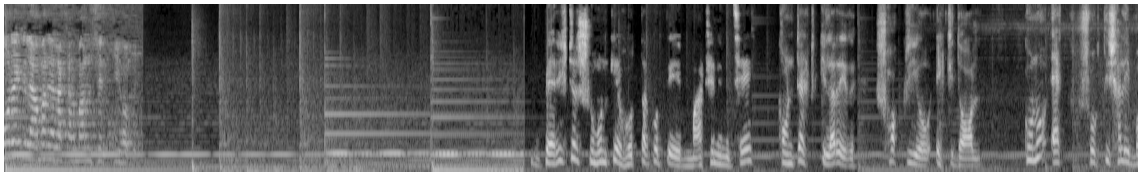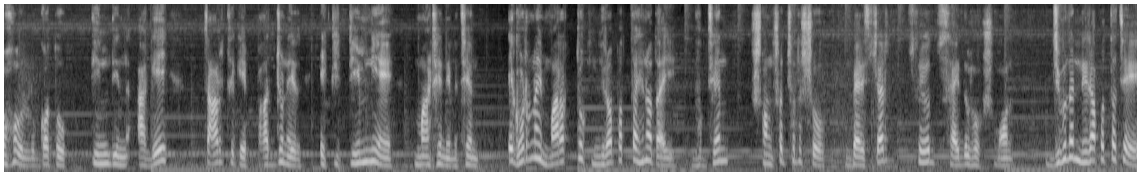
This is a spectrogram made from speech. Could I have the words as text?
মরে গেলে আমার এলাকার মানুষের কি হবে? ব্যারিস্টার সুমনকে হত্যা করতে মাঠে নেমেছে কন্ট্যাক্ট কিলারের সক্রিয় একটি দল। কোনো এক শক্তিশালী মহল গত তিন দিন আগে চার থেকে পাঁচজনের একটি টিম নিয়ে মাঠে নেমেছেন। এ ঘটনায় মারাত্মক নিরাপত্তাহীনতায় ভুগছেন সংসদ সদস্য ব্যারিস্টার সৈয়দ সাইদুল হক সুমন। জীবনের নিরাপত্তা চেয়ে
